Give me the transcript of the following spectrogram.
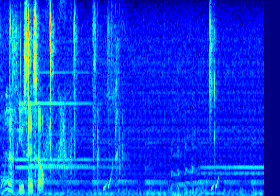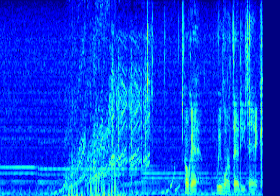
Yeah, if you say so. Okay, we want that E-Tank.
